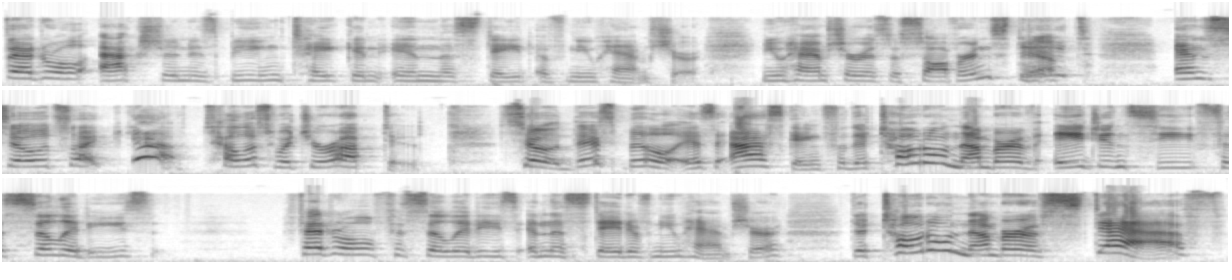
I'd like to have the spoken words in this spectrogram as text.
federal action is being taken in the state of New Hampshire. New Hampshire is a sovereign state, and so it's like, yeah, tell us what you're up to. So this bill is asking for the total number of agency facilities federal facilities in the state of New Hampshire, the total number of staff,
